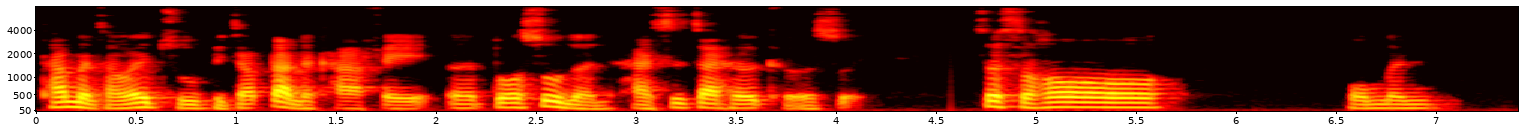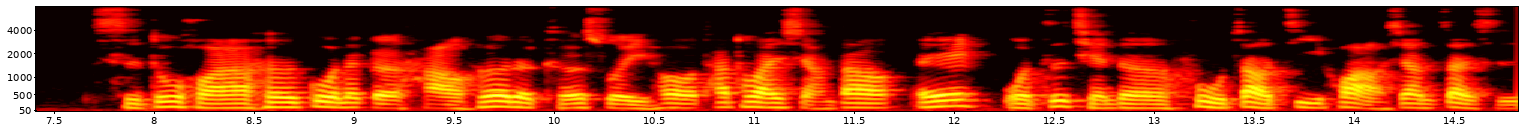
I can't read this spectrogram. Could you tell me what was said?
他们才会煮比较淡的咖啡，而多数人还是在喝可水。这时候，我们史都华喝过那个好喝的可水以后，他突然想到：哎，我之前的护照计划好像暂时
